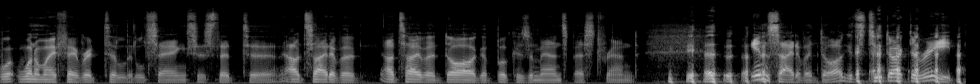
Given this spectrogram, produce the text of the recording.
W- One of my favorite uh, little sayings is that uh, outside of a outside of a dog, a book is a man's best friend. Inside of a dog, it's too dark to read.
